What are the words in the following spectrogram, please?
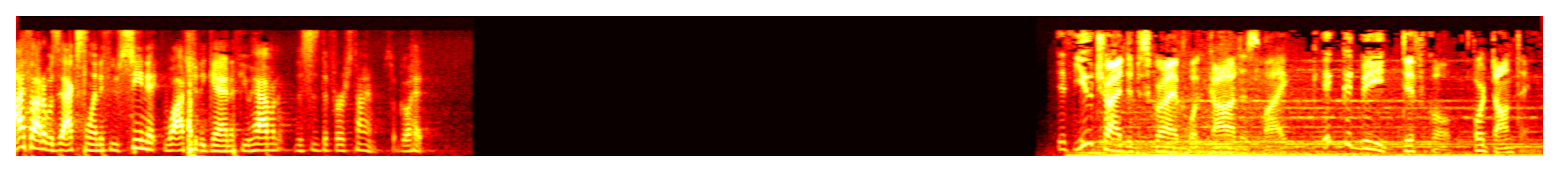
I thought it was excellent. If you've seen it, watch it again. If you haven't, this is the first time. So go ahead. If you tried to describe what God is like, it could be difficult or daunting.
